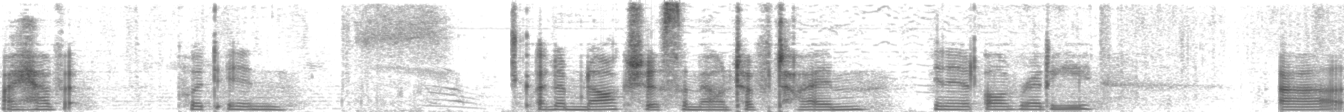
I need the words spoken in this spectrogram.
I have put in an obnoxious amount of time in it already. Uh,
